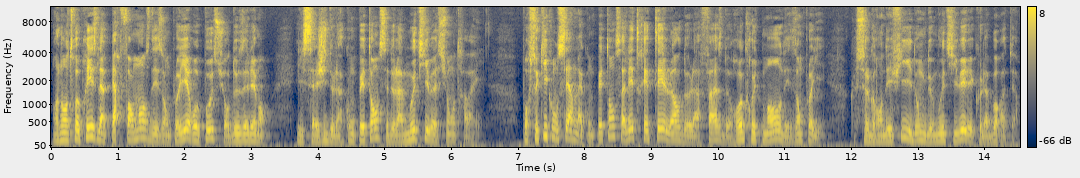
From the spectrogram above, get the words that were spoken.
En entreprise, la performance des employés repose sur deux éléments. Il s'agit de la compétence et de la motivation au travail. Pour ce qui concerne la compétence, elle est traitée lors de la phase de recrutement des employés. Le seul grand défi est donc de motiver les collaborateurs.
